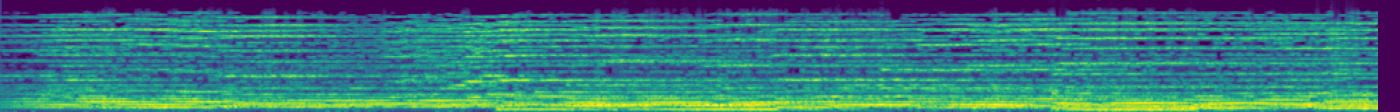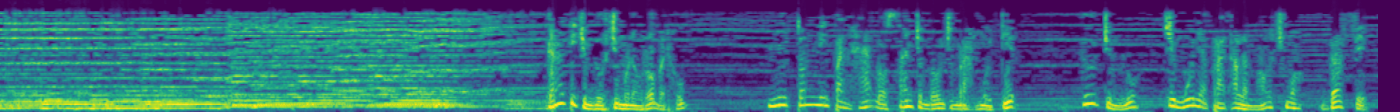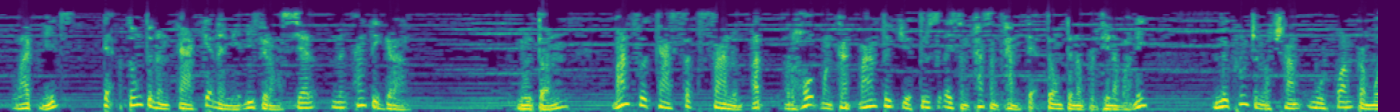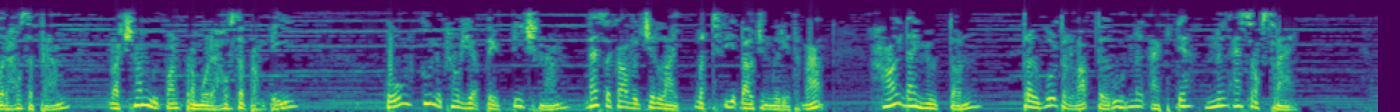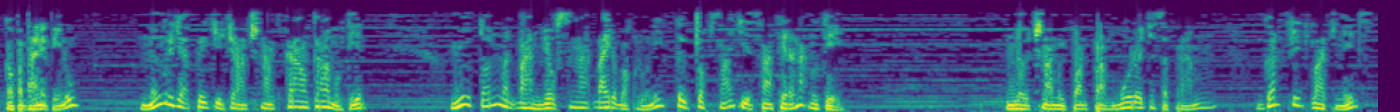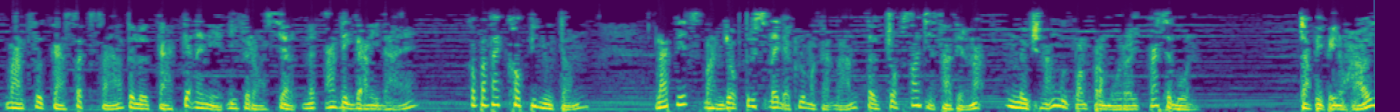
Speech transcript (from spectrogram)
ជាមួយនឹង Robert Hooke Newton មានបញ្ហាដ៏សែនចម្រូងចម្រាសមួយទៀតគឺចំនួនជាមួយអ្នកប្រាជ្ញអាល្លឺម៉ង់ឈ្មោះ Gottfried Leibniz តាក់ទងទៅនឹងការគណនា differential និង integral Newton បានធ្វើការសិក្សាលម្អិតរហូតបង្កើតបានទៅជាទ្រឹស្ដីសំខាន់សំខាន់តាក់ទងទៅនឹងប្រធានបទនេះនៅក្នុងចន្លោះឆ្នាំ1665ដល់ឆ្នាំ1667ពលគឺនៅក្នុងរយៈពេល2ឆ្នាំដែលសាកលវិទ្យាល័យបិទទ្វារដោយជំងឺរាតត្បាត ហើយដែល Newton ត្រូវវិលត្រឡប់ទៅរស់នៅឯផ្ទះនិងឯស្រុកស្រែក៏ប៉ុន្តែនៅពេលនោះនឹងរយៈពេលជាច្រើនឆ្នាំក្រោយក្រោយមកទៀត Newton មិនបានយកស្នាដៃរបស់ខ្លួននេះទៅចុះផ្សាយជាសាធារណៈនោះទេនៅឆ្នាំ1675 Gottfried Leibniz បានធ្វើការសិក្សាទៅលើការគណនា differential និង integral នេះដែរក៏ប៉ុន្តែខុសពី Newton Leibniz បានយកទ្រឹស្ដីដែលខ្លួនបង្កើតបានទៅចុះផ្សាយជាសាធារណៈនៅឆ្នាំ1684ចាប់ពីពេលនោះហើយ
